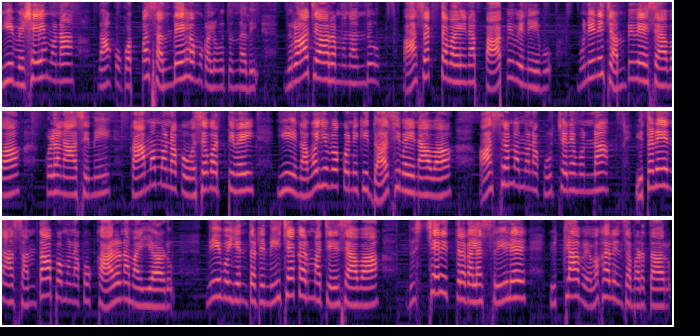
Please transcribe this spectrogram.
ఈ విషయమున నాకు గొప్ప సందేహము కలుగుతున్నది. దురాచారమునందు ఆసక్తమైన పాపివి నీవు. మునిని చంపివేశావా? కులనాశిని కామమునకు వశవర్తివై ఈ నవయువకునికి దాసివైనావా? ఆశ్రమమున కూర్చొని ఉన్న ఇతడే నా సంతాపమునకు కారణమయ్యాడు. నీవు ఇంతటి నీచకర్మ చేశావా? దుశ్చరిత్ర గల స్త్రీలే ఇట్లా వ్యవహరించబడతారు.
